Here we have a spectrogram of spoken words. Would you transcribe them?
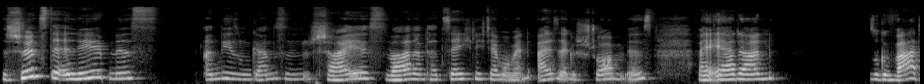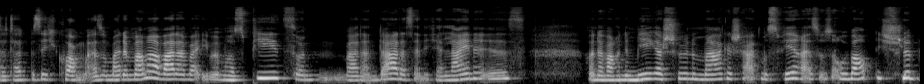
das schönste Erlebnis an diesem ganzen Scheiß war dann tatsächlich der Moment, als er gestorben ist, weil er dann so gewartet hat, bis ich komme. Also meine Mama war dann bei ihm im Hospiz und war dann da, dass er nicht alleine ist. Und da war auch eine mega schöne magische Atmosphäre. Also ist auch überhaupt nicht schlimm.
